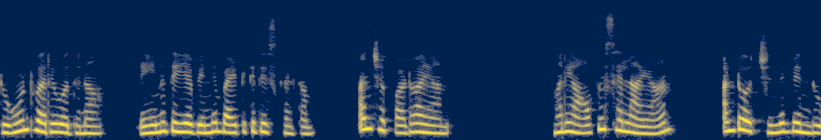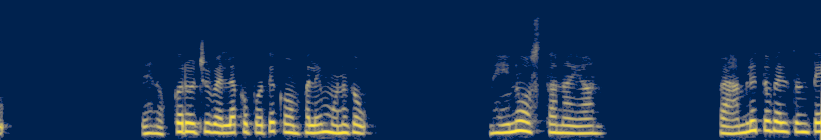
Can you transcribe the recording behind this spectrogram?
డోంట్ వరీ వదినా. నేను దియ బయటికి తీసుకెళ్తాం అని చెప్పాడు అయాన్. మరి ఆఫీస్ ఎలా అయాన్? అంటూ వచ్చింది బిందు. నేను ఒక్కరోజు వెళ్ళకపోతే కొంపలేం మునగవు. నేను వస్తానయాన్ ఫ్యామిలీతో వెళ్తుంటే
